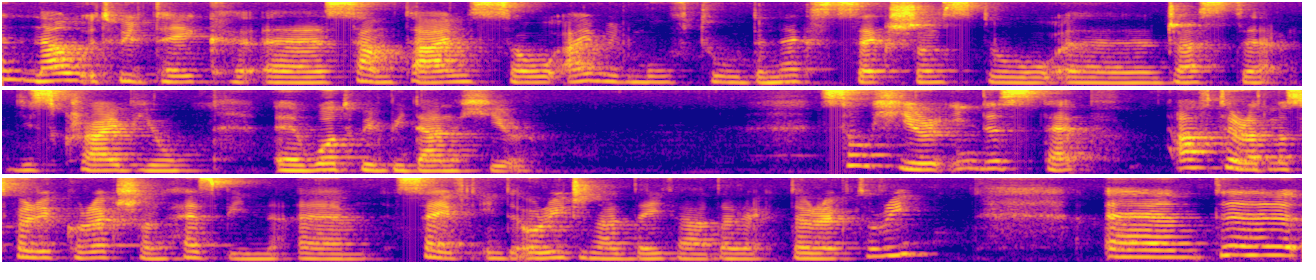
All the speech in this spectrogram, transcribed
And now it will take uh, some time, so I will move to the next sections to uh, just uh, describe you uh, what will be done here. So here in this step, after atmospheric correction has been um, saved in the original data direct directory, and the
